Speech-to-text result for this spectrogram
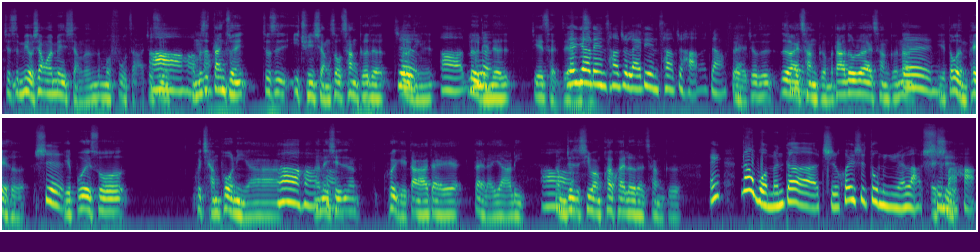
就是没有像外面想的那么复杂，就是哦我们是单纯就是一群享受唱歌的就乐龄啊，乐龄的阶层，这要样子要练唱就来练唱就好了，这样子。对，就是热爱唱歌嘛，大家都热爱唱歌，那也都很配合，是也不会说会强迫你啊，啊，那那些好让会给大家带带来压力。哦那我们就是希望快快乐乐唱歌。哎，那我们的指挥是杜明元老师嘛？哈，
